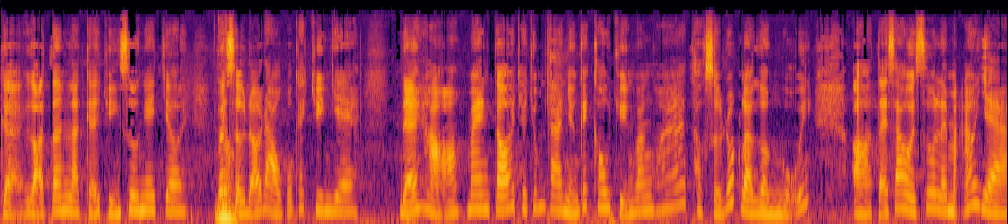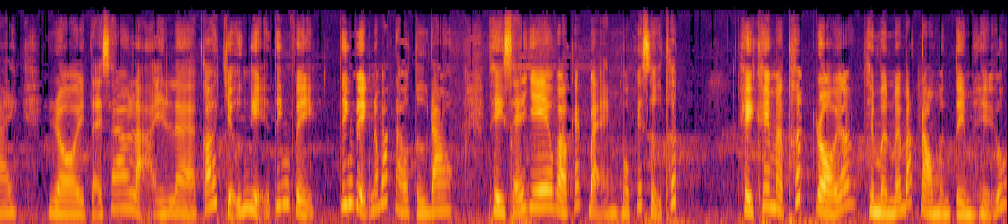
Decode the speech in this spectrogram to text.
kể gọi tên là kể chuyện xưa nghe chơi với Dạ. sự đỡ đầu của các chuyên gia. Để họ mang tới cho chúng ta những cái câu chuyện văn hóa thật sự rất là gần gũi. Ờ, tại sao hồi xưa lại mặc áo dài? Rồi tại sao lại là có chữ nghĩa tiếng việt? Tiếng việt nó bắt đầu từ đâu? Thì sẽ gieo vào các bạn một cái sự thích. Thì khi mà thích rồi á thì mình mới bắt đầu mình tìm hiểu.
